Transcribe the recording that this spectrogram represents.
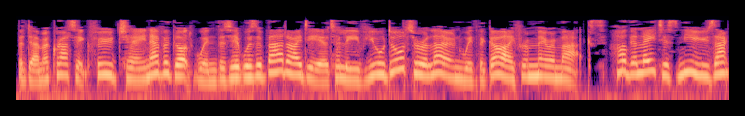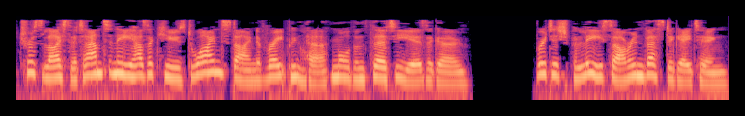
the Democratic food chain ever got wind that it was a bad idea to leave your daughter alone with the guy from Miramax. How the latest news actress Lysette Anthony has accused Weinstein of raping her, more than 30 years ago. British police are investigating.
